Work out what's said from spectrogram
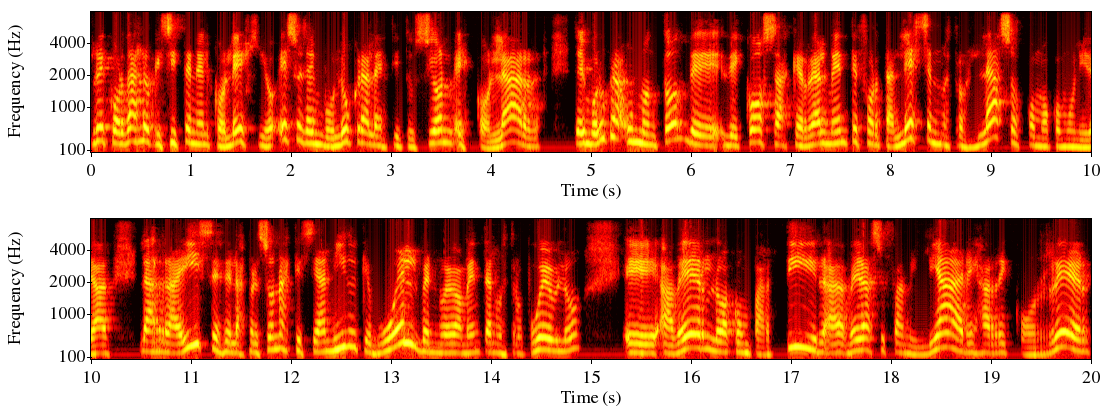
recordar lo que hiciste en el colegio, eso ya involucra a la institución escolar, ya involucra un montón de, cosas que realmente fortalecen nuestros lazos como comunidad, las raíces de las personas que se han ido y que vuelven nuevamente a nuestro pueblo eh, a verlo, a compartir, a ver a sus familiares, a recorrer,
